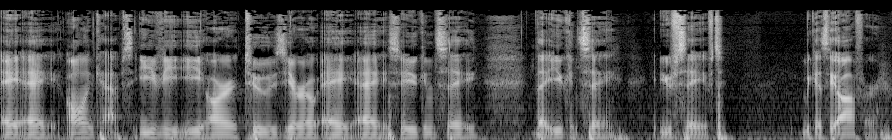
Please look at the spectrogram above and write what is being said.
AA all in caps E V E R 20 AA so you can say that you can say you've saved because the offer.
